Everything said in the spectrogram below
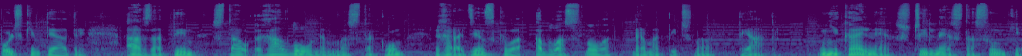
польскім тэатры, а затым стаў галоўным мастаком гарадзенскага абласнога драматычнага тэатра. Унікальныя шчыльныя стасункі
